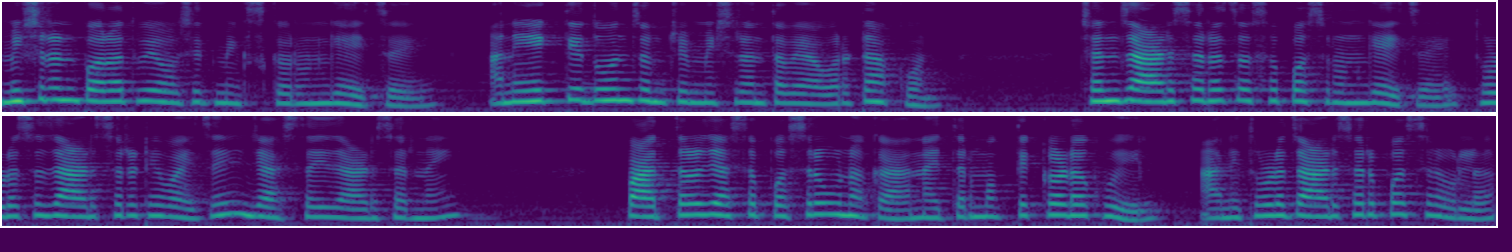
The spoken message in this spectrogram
मिश्रण परत व्यवस्थित मिक्स करून घ्यायचं आहे आणि एक ते दोन चमचे मिश्रण तव्यावर टाकून. छान जाडसरच असं पसरून घ्यायचं आहे थोडंसं जाडसर ठेवायचं आहे जास्तही जाडसर नाही. पातळ जास्त पसरवू नका नाहीतर मग ते कडक होईल. आणि थोडं जाडसर पसरवलं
